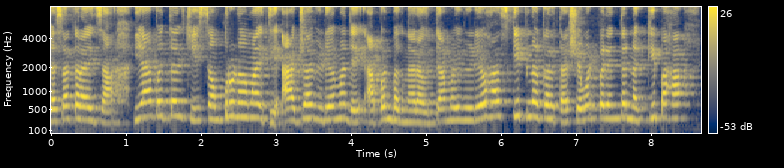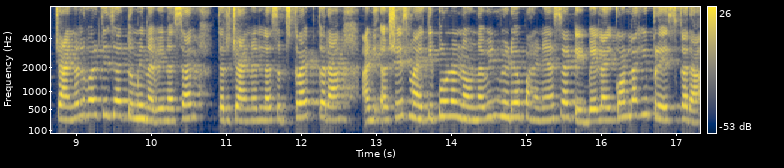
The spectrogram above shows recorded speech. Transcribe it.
कसा करायचा याबद्दलची संपूर्ण माहिती आज या व्हिडिओमध्ये आपण बघणार आहोत. त्यामुळे व्हिडिओ हा स्किप न करता शेवटपर्यंत नक्की पहा. चॅनलवरती जर तुम्ही नवीन असाल तर चॅनलला सबस्क्राईब करा आणि असेच माहितीपूर्ण नवनवीन व्हिडिओ पाहण्यासाठी बेल आयकॉनलाही प्रेस करा.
